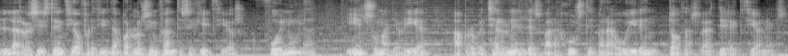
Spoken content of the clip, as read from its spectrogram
La resistencia ofrecida por los infantes egipcios fue nula y en su mayoría aprovecharon el desbarajuste para huir en todas las direcciones.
